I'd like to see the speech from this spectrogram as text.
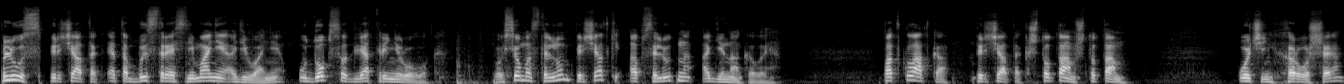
Плюс перчаток это быстрое снимание одевания, удобство для тренировок. Во всем остальном перчатки абсолютно одинаковые. Подкладка перчаток, что там, что там, очень хорошая,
